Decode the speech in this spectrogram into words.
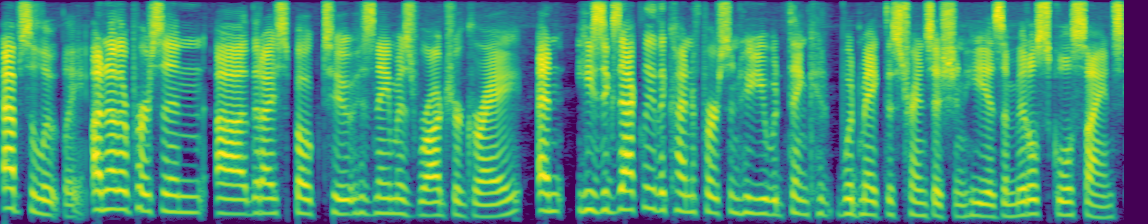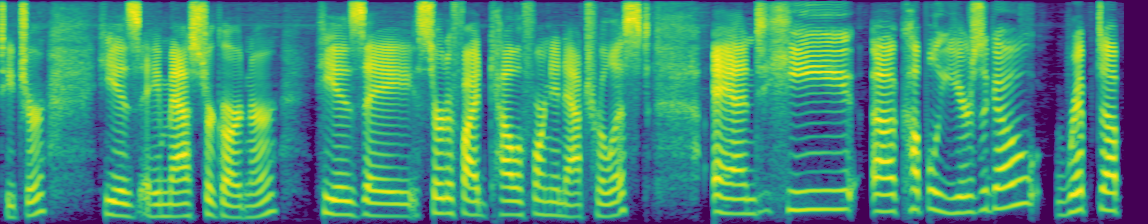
Absolutely. Another person uh, that I spoke to, his name is Roger Gray, and he's exactly the kind of person who you would think would make this transition. He is a middle school science teacher, he is a master gardener, he is a certified California naturalist, and he, a couple years ago, ripped up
